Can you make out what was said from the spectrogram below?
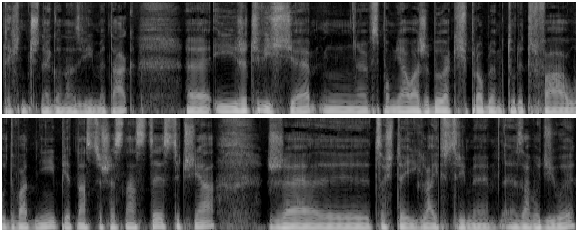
technicznego, nazwijmy tak. E, I rzeczywiście mm, wspomniała, że był jakiś problem, który trwał dwa dni, 15-16 stycznia, że y, coś te ich live streamy e, zawodziły. E,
